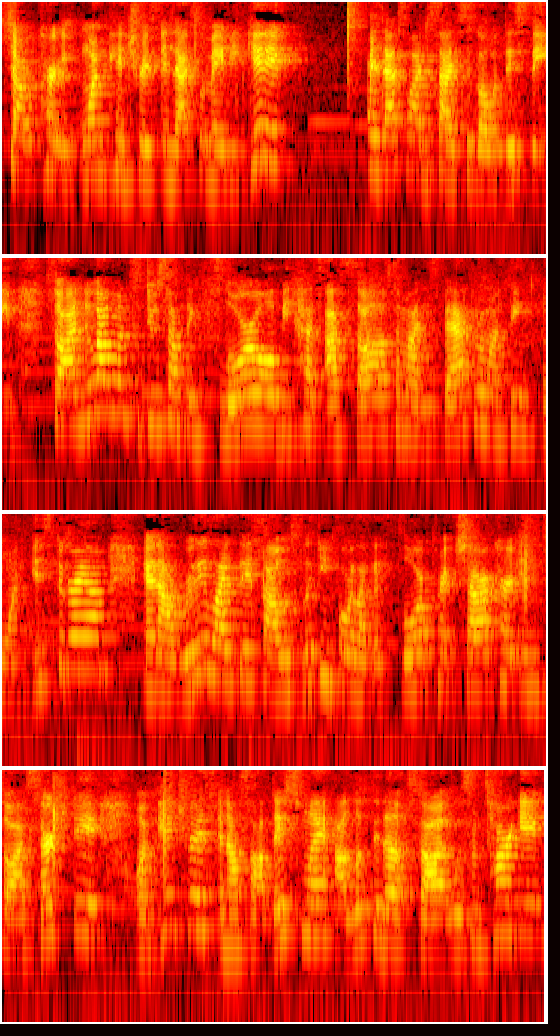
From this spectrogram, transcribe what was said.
shower curtain on Pinterest and that's what made me get it and that's why I decided to go with this theme. So I knew I wanted to do something floral because I saw somebody's bathroom, I think on Instagram, and I really liked this. So I was looking for like a floral print shower curtain. So I searched it on Pinterest and I saw this one. I looked it up, saw it was from Target.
